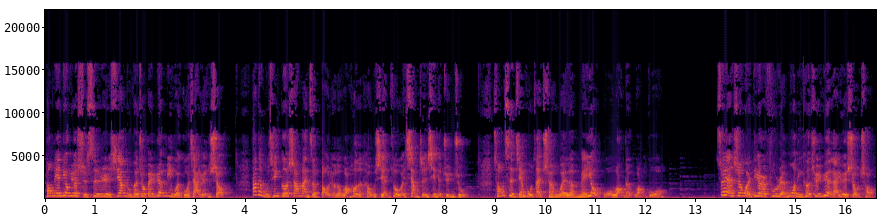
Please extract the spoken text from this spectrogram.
同年六月十四日，西哈努克就被任命为国家元首。他的母亲戈沙曼则保留了王后的头衔，作为象征性的君主。从此，柬埔寨成为了没有国王的王国。虽然身为第二夫人，莫尼克却越来越受宠。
